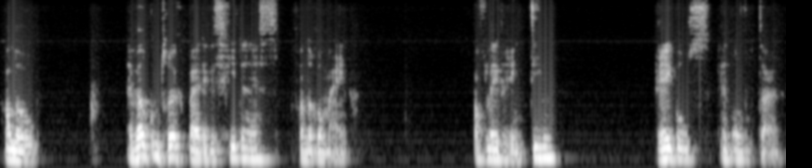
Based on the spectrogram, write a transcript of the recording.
Hallo en welkom terug bij de geschiedenis van de Romeinen. Aflevering 10: Regels en onfortuin.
